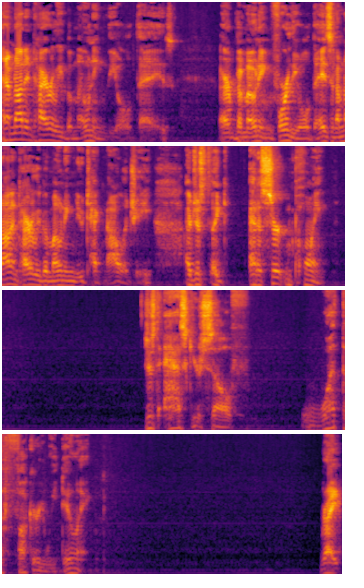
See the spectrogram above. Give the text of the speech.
And I'm not entirely bemoaning the old days or bemoaning for the old days. And I'm not entirely bemoaning new technology. I just like, at a certain point, just ask yourself, what the fuck are we doing? Right?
